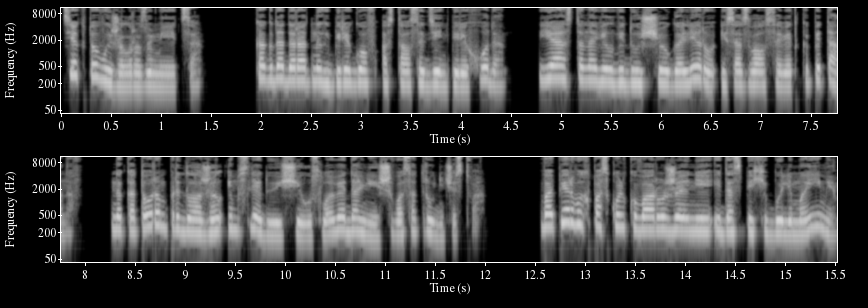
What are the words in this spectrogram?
те, кто выжил, разумеется. Когда до родных берегов остался день перехода, я остановил ведущую галеру и созвал совет капитанов, на котором предложил им следующие условия дальнейшего сотрудничества. Во-первых, поскольку вооружение и доспехи были моими,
